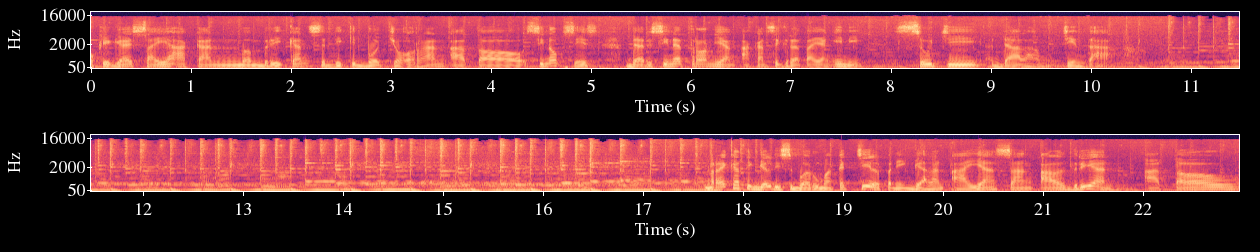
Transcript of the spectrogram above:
Oke okay guys, saya akan memberikan sedikit bocoran atau sinopsis dari sinetron yang akan segera tayang ini, Suci Dalam Cinta. Mereka tinggal di sebuah rumah kecil peninggalan ayah sang Aldrian atau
